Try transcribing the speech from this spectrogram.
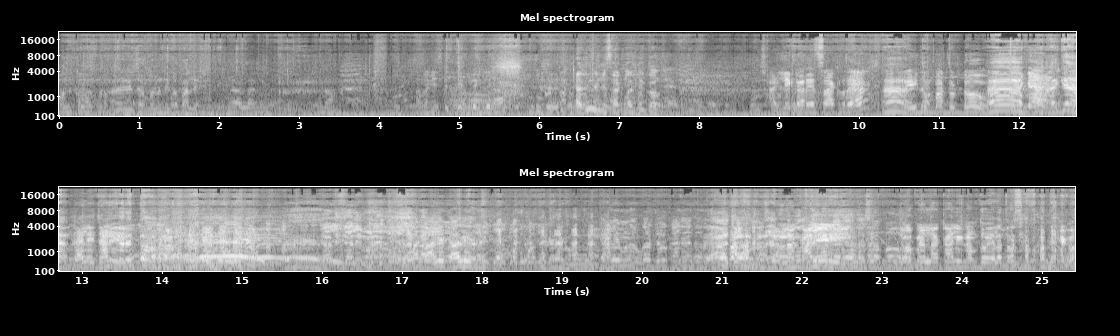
ಒಂದು ಕೊಡೋದು ಒಂದೊಂದು ಅಲ್ಲಿ. ಹಳ್ಳಿ ಕರೆ ಸಾಕಿದ್ರೆ. ತುಂಬಾ ದುಡ್ಡು. ಜಾಲಿ ಜಾಲಿ. ಖಾಲಿ ಖಾಲಿ. ಖಾಲಿ ಖಾಲಿ ಖಾಲಿ ಜೋಪ್ ಖಾಲಿ ನಮ್ದು ಎಲ್ಲ ತೋರ್ಸಪ್ಪ ಬ್ಯಾಗು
